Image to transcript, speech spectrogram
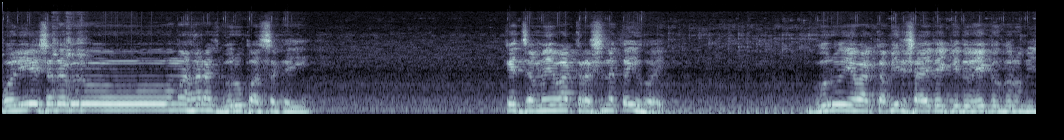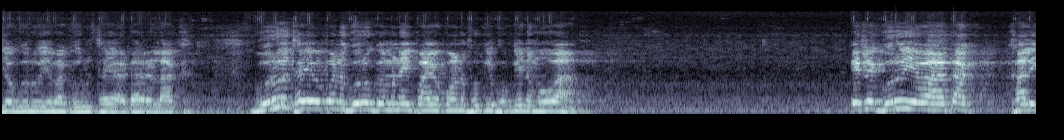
બોલીએ સદગુરુ મહારાજ, ગુરુ પાસે ગઈ. કે જમે એવા કૃષ્ણ કઈ હોય? ગુરુ એવા કબીર સાહેબે કીધું, એક ગુરુ, બીજો ગુરુ, એવા ગુરુ થયા અઢાર લાખ. ગુરુ થયો, પણ ગુરુ ગમ નહીં પાયો, કોણ ફૂકી ફૂકીને મોવા? એટલે ગુરુ એવા હતા, ખાલી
